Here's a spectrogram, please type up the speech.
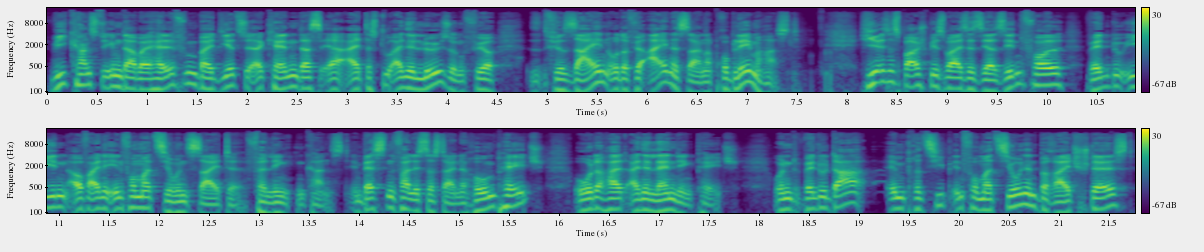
Wie kannst du ihm dabei helfen, bei dir zu erkennen, dass er, dass du eine Lösung für, für sein oder für eines seiner Probleme hast? Hier ist es beispielsweise sehr sinnvoll, wenn du ihn auf eine Informationsseite verlinken kannst. Im besten Fall ist das deine Homepage oder halt eine Landingpage. Und wenn du da im Prinzip Informationen bereitstellst,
